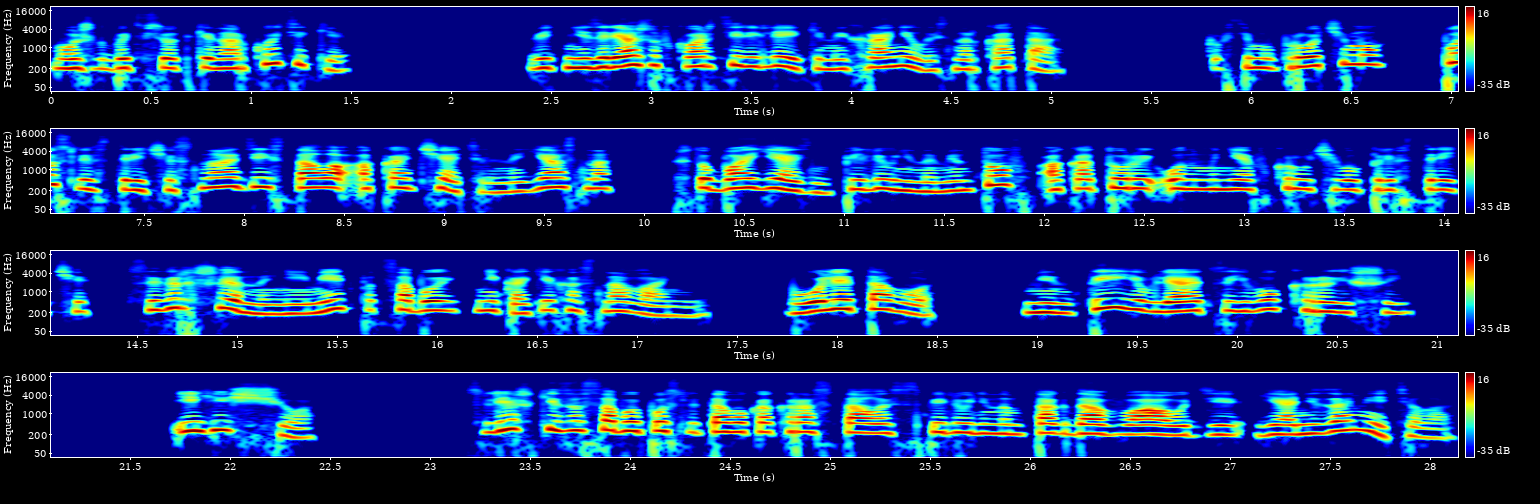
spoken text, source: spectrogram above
Может быть, все-таки наркотики? Ведь не зря же в квартире Лейкиной хранилась наркота. Ко всему прочему, После встречи с Надей стало окончательно ясно, что боязнь Пелюнина ментов, о которой он мне вкручивал при встрече, совершенно не имеет под собой никаких оснований. Более того, менты являются его крышей. И еще. Слежки за собой после того, как рассталась с Пелюниным тогда в Ауди, я не заметила.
